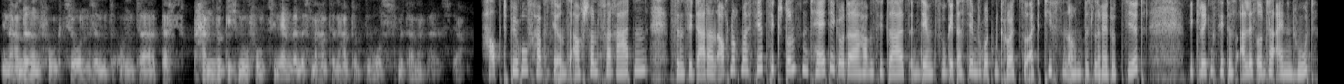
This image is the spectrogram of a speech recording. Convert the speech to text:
in anderen Funktionen sind. Und äh, das kann wirklich nur funktionieren, wenn es ein Hand in Hand und ein großes Miteinander ist, ja. Hauptberuf haben Sie uns auch schon verraten. Sind Sie da dann auch nochmal 40 Stunden tätig oder haben Sie da jetzt in dem Zuge, dass Sie im Roten Kreuz so aktiv sind, auch ein bisschen reduziert? Wie kriegen Sie das alles unter einen Hut?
